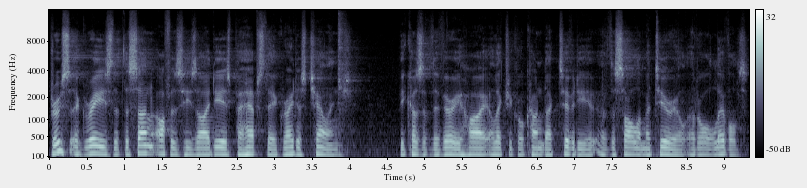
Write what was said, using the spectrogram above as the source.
Bruce agrees that the sun offers his ideas perhaps their greatest challenge because of the very high electrical conductivity of the solar material at all levels.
